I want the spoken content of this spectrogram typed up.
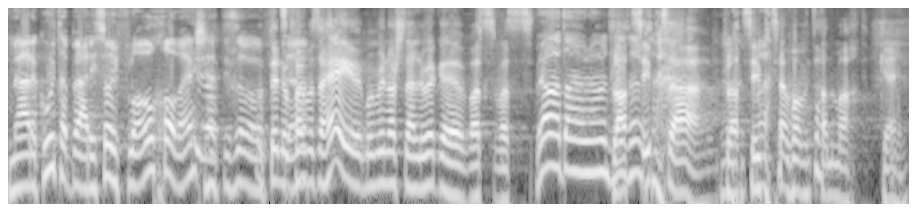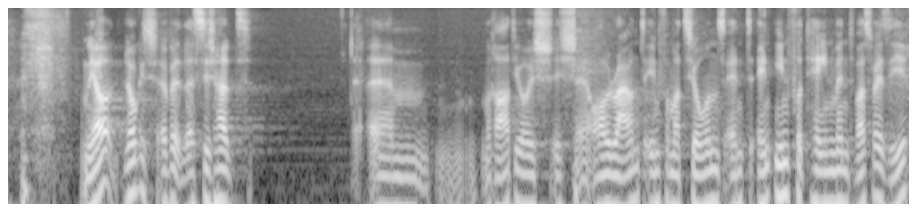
Und dann, gut, dann wäre ich so in den Flow gekommen, weißt du? hätte ich So Und dann auf einmal so, hey, wir müssen noch schnell schauen, was, was ja, da, Platz 17, Platz 17 momentan macht. Geil. Ja, logisch, aber es ist halt. Ähm, Radio ist, ist äh, Allround Informations-, Ent- En- Infotainment, was weiß ich.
